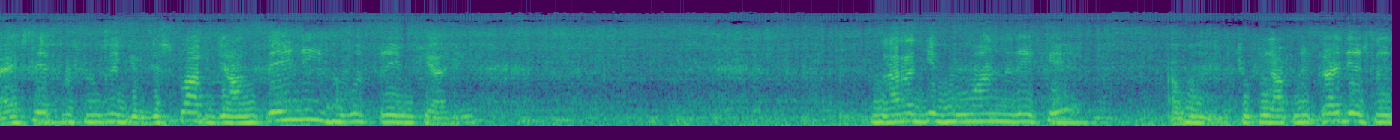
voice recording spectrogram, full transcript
ऐसे प्रश्न से जो जिसको आप जानते ही नहीं, भगवत प्रेम क्या है? नारद जी भगवान ने देखे, अब हम चूँकि आपने कह दिया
